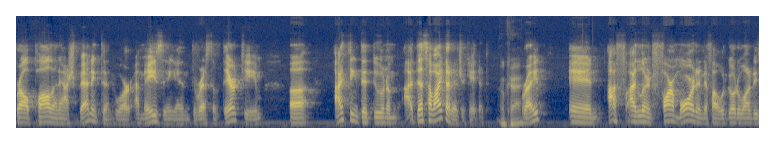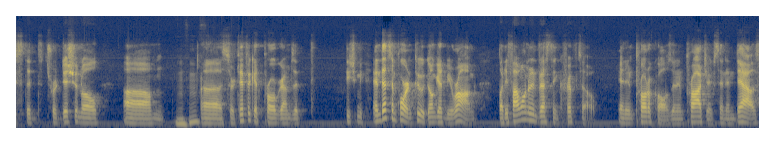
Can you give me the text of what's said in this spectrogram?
Raoul Pal and Ash Bennington, who are amazing, and the rest of their team, uh, I think they're doing. Um, that's how I got educated, okay, right? And I, I learned far more than if I would go to one of these the traditional um, hmm uh, certificate programs that teach me, and that's important too. Don't get me wrong. But if I want to invest in crypto and in protocols and in projects and in DAOs,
